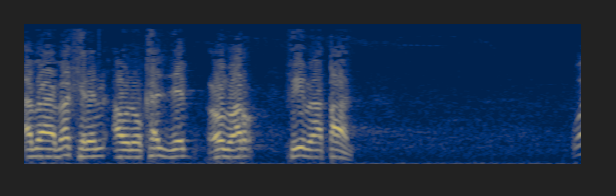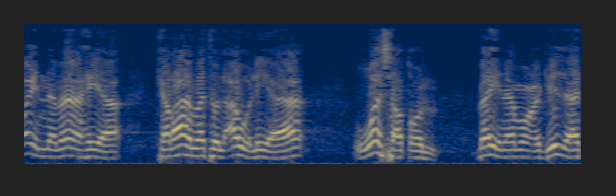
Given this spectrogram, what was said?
أبا بكر أو نكذب عمر فيما قال. وإنما هي كرامة الأولياء وسط بين معجزة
